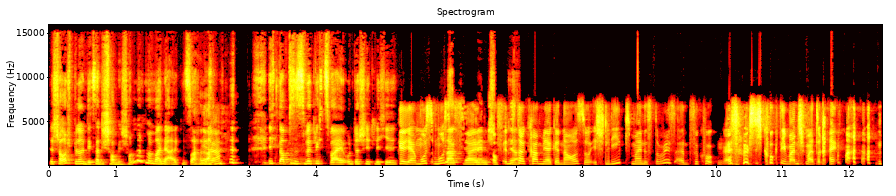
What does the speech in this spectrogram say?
Eine Schauspielerin, die gesagt, ich schaue mir schon manchmal meine alten Sachen ja. an. Ich glaube, das ist wirklich zwei unterschiedliche. Ja, ja muss, muss es sein. Menschen. Auf Instagram ja. ja genauso. Ich lieb's, meine Stories anzugucken. Also wirklich, ich gucke die manchmal dreimal an.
